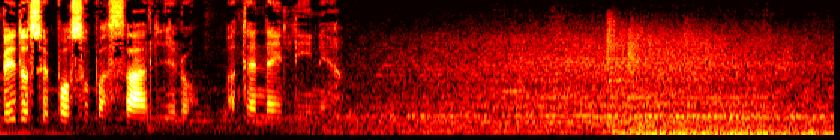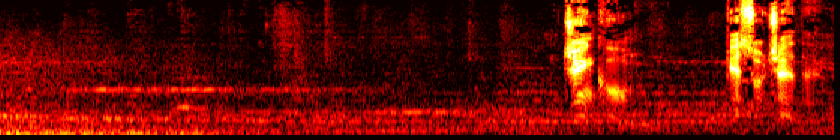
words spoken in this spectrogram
vedo se posso passarglielo. Attenda in linea. Ginko, che succede?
